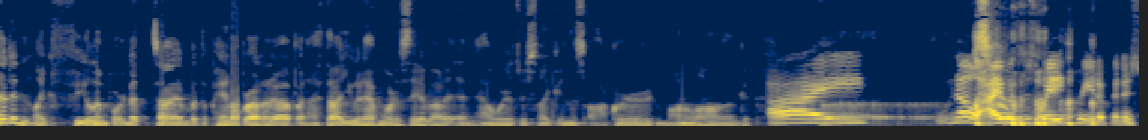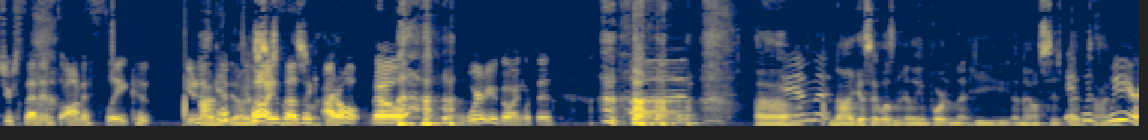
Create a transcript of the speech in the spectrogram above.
that didn't like feel important at the time, but the panel brought it up, and I thought you would have more to say about it. And now we're just like in this awkward monologue. I Uh, no, I was just waiting for you to finish your sentence, honestly, because you just I'm- kept yeah, I going. just So I was like, I don't know where you're going with this. Um, Um, no, I guess it wasn't really important that he announced his bedtime. it was weird,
